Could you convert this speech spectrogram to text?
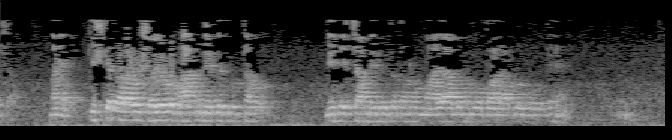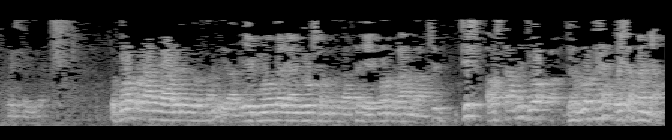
ऐसा। मैंने किसके द्वारा वो सहयोग महात्मा निर्दित रूप था वो? मेरी इच्छा, मेरी माया, गुण गोपाल आप लोग बोलते हैं। वैसे ही है। तो गुण प्रधान होता है एक गुणों का या योग संबंध का था एक गुण प्रधान भाव से जिस अवस्था में जो ज़रूरत है वैसा बन जाना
